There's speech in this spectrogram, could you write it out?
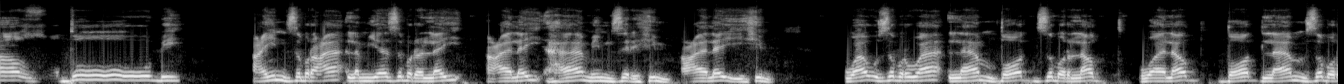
المغضوب عين زبر ع لم يا زبر لي عليها ميم زرهم عليهم واو زبر و لام ضاد زبر لض ولض ضاد لام زبر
